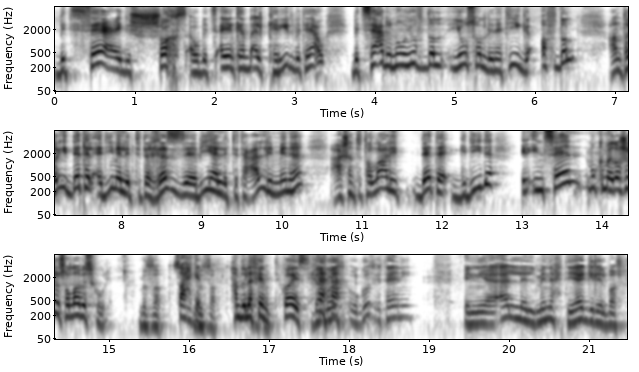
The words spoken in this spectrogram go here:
بتساعد الشخص أو بتس... ايا كان بقى ال career بتاعه بتساعده إن هو يفضل يوصل لنتيجة أفضل عن طريق ال data القديمة اللي بتتغذى بيها اللي بتتعلم منها عشان تطلع لي data جديدة الإنسان ممكن ما يقدرش يوصل لها بسهولة. بالظبط. صح كده؟ بالظبط. الحمد لله فهمت. كويس. ده جزء وجزء تاني إني أقلل من احتياجي للبشر.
